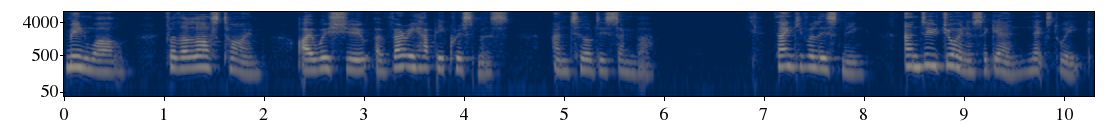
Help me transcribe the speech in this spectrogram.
Meanwhile, for the last time, I wish you a very happy Christmas until December. Thank you for listening and do join us again next week.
